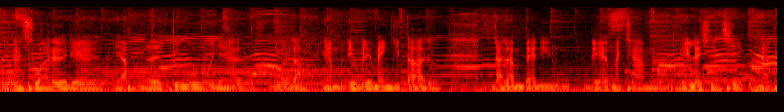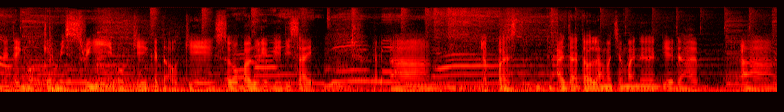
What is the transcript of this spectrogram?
dengan suara dia yang merdunya semualah yang dia boleh main gitar tu. Dalam band ni dia macam relationship nak kena tengok chemistry okey ke tak okey so baru dia boleh decide. Um, lepas tu, I tak tahulah macam mana dia dah um,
